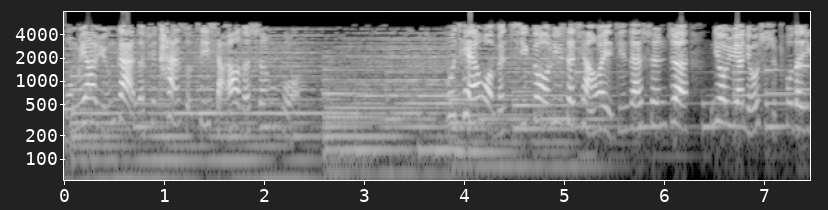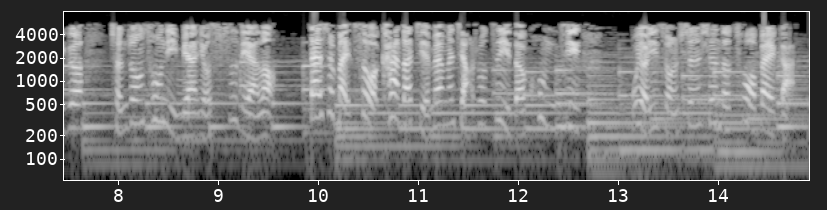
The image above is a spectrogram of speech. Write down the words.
我们要勇敢的去探索自己想要的生活。目前我们机构绿色蔷薇已经在深圳六约流石铺的一个城中村里面有四年了，但是每次我看到姐妹们讲述自己的困境，我有一种深深的挫败感。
